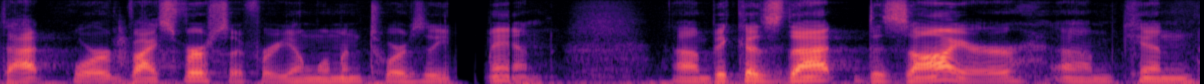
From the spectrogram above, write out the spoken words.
that, or vice versa, for a young woman towards a young man. Um, because that desire um, can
